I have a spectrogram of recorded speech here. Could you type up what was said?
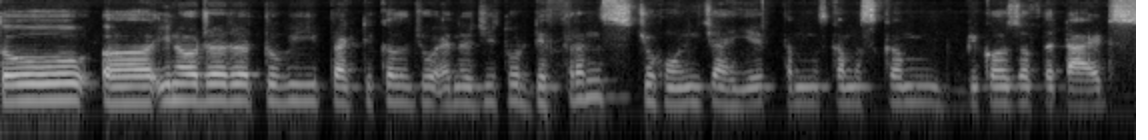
तो in order to be practical जो एनर्जी तो डिफरेंस जो होनी चाहिए कम कम अज़ कम बिकॉज़ ऑफ़ द टाइड्स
